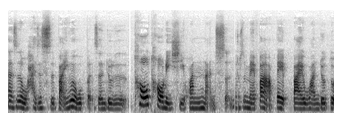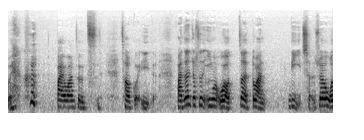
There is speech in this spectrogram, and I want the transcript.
但是我还是失败，因为我本身就是 totally 喜欢男生，就是没办法被掰弯，就对，掰弯这个词超诡异的。反正就是因为我有这段历程，所以我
